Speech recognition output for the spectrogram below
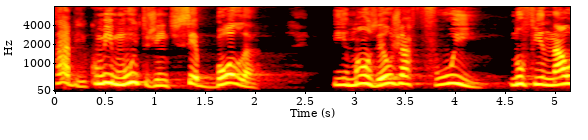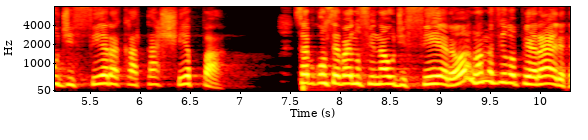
sabe, comi muito, gente, cebola. Irmãos, eu já fui no final de feira catar xepa. Sabe quando você vai no final de feira, ó, lá na Vila Operária,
